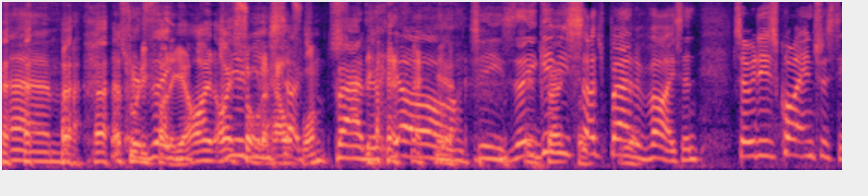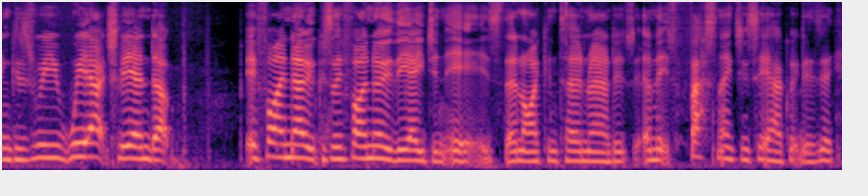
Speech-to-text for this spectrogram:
Um, That's really funny. I- I sold a house once. Bad, oh, jeez, they give you such bad Yeah. advice, and so it is quite interesting because we we actually end up. If I know, because if I know who the agent is, then I can turn around. It's, and it's fascinating to see how quickly they say,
